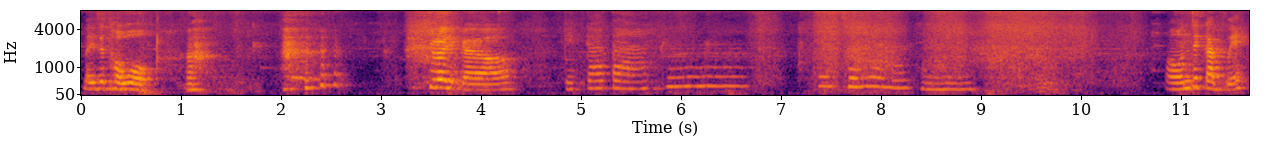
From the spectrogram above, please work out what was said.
나 이제 더워 아. 그러니까요 깨까봐 해줘야만 해 어, 언제까지 해?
